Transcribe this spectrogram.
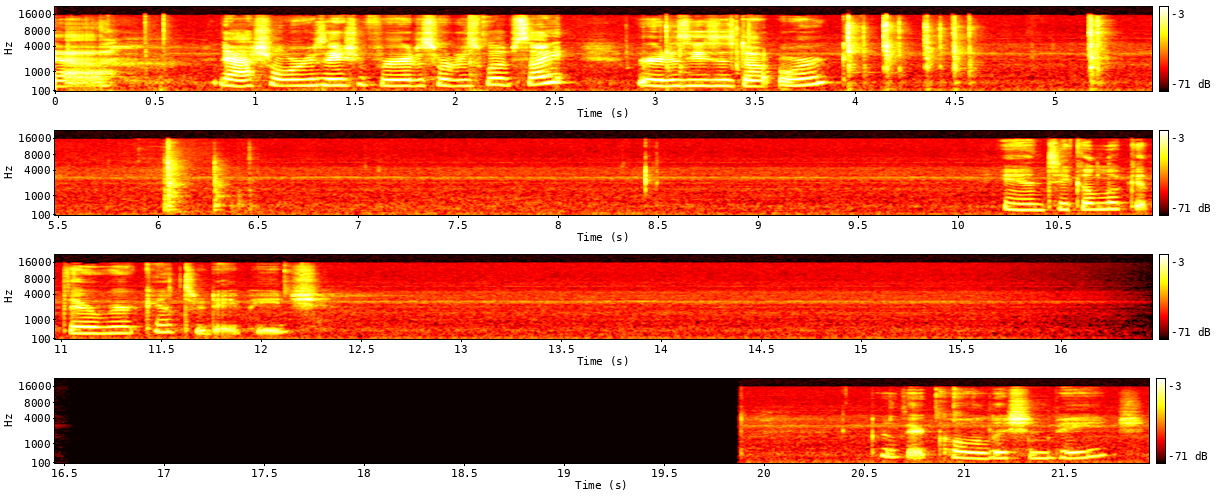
uh, National Organization for Rare Disorders website, rarediseases.org. And take a look at their Rare Cancer Day page. Go to their coalition page.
